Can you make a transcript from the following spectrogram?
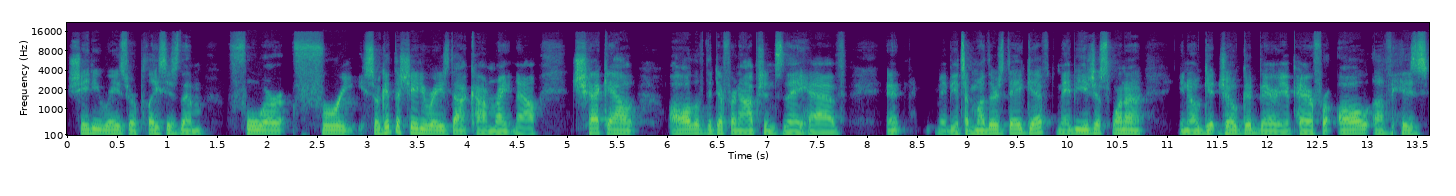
Shady Rays replaces them for free. So get the shadyrays.com right now. Check out all of the different options they have. And maybe it's a Mother's Day gift. Maybe you just want to, you know, get Joe Goodberry a pair for all of his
